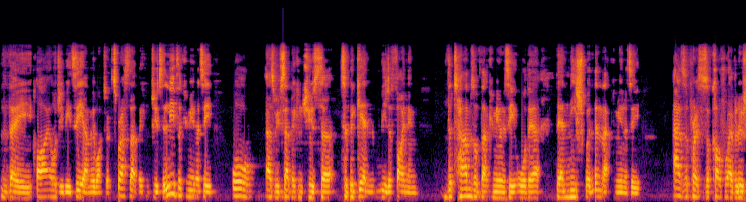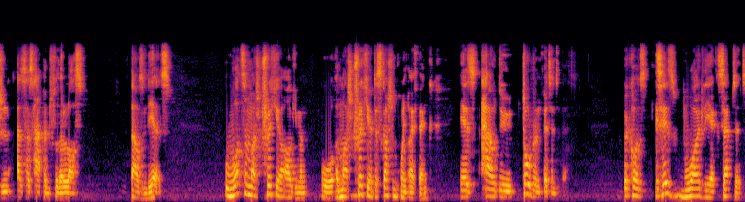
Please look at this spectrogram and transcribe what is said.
they are LGBT and they want to express that, they can choose to leave the community, or as we've said, they can choose to, to begin redefining the terms of that community or their their niche within that community as a process of cultural evolution, as has happened for the last thousand years. What's a much trickier argument or a much trickier discussion point, I think, is how do children fit into this? Because it is widely accepted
